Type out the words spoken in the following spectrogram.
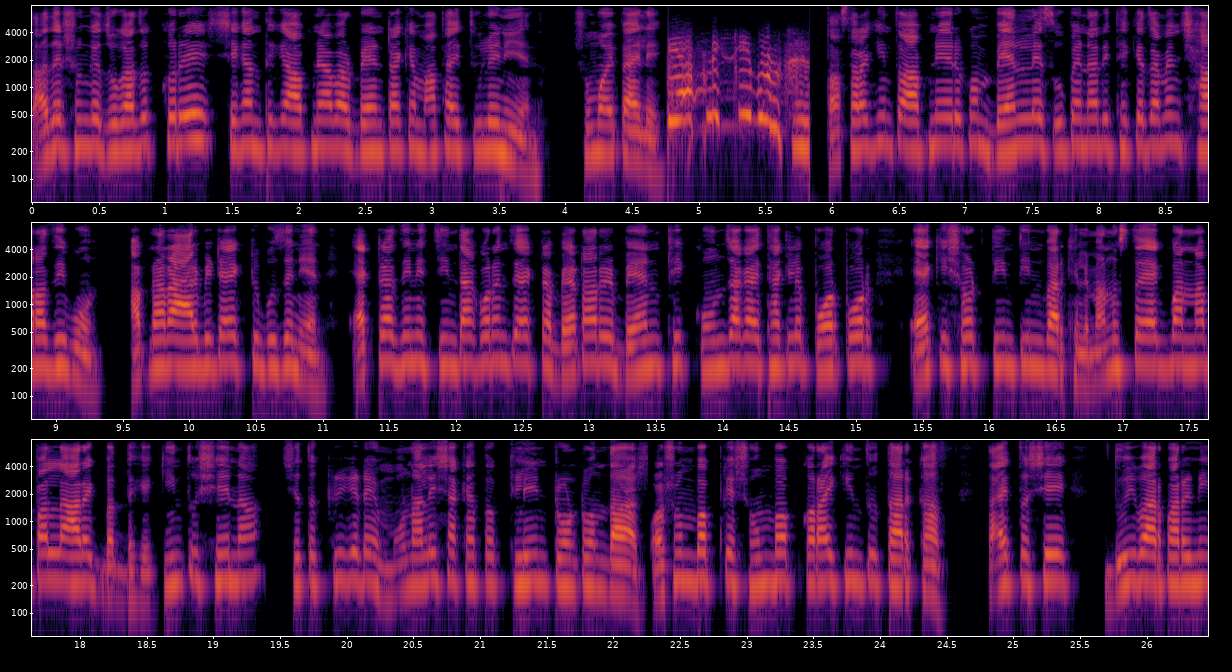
তাদের সঙ্গে যোগাযোগ করে সেখান থেকে আপনি আবার ব্রেনটাকে মাথায় তুলে নিয়েন। সময় পাইলে। তাছাড়া কিন্তু আপনি এরকম ব্যানলেস ওপেনারই থেকে যাবেন সারা জীবন। আপনারা আরবিটা একটু বুঝে নিন একটা জিনিস চিন্তা করেন যে একটা ব্যাটারের ব্যান ঠিক কোন জায়গায় থাকলে পরপর একই শট তিন, তিনবার খেলে। মানুষ তো একবার না পারলে আরেকবার দেখে। কিন্তু সে না। সে তো ক্রিকেটে মোনালিসা খ্যাত ক্লিন টন্টন দাস। অসম্ভবকে সম্ভব করাই কিন্তু তার কাজ। তাই তো সে দুইবার পারেনি।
